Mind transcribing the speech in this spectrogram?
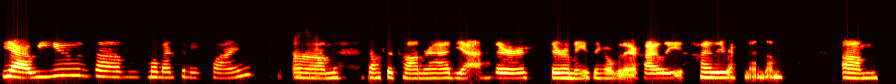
yeah, we use um, Momentum Equine. Okay. Um, Dr. Conrad, yeah, they're they're amazing over there. Highly highly recommend them. Um,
